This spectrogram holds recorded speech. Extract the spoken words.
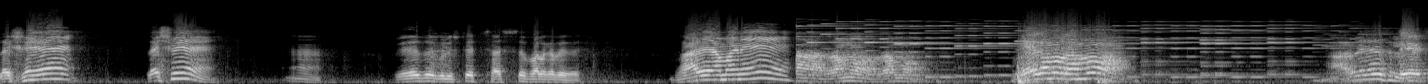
లక్ష్మి లక్ష్మి. పేరు పిలిస్తే చస్తే పలకదు భార్యమణి ఆ, రమ్ము రమ్ము. వేగము రమ్ము. ఆల్వేస్ లేట్.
